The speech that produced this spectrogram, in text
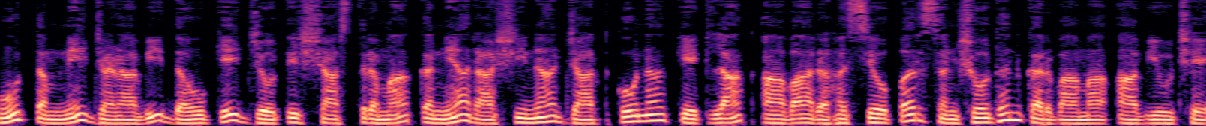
હું તમને જણાવી દઉં કે જ્યોતિષશાસ્ત્રમાં કન્યા રાશિના જાતકોના કેટલાક આવા રહસ્યો પર સંશોધન કરવામાં આવ્યું છે,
